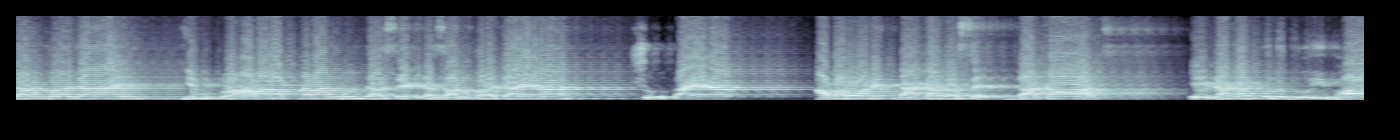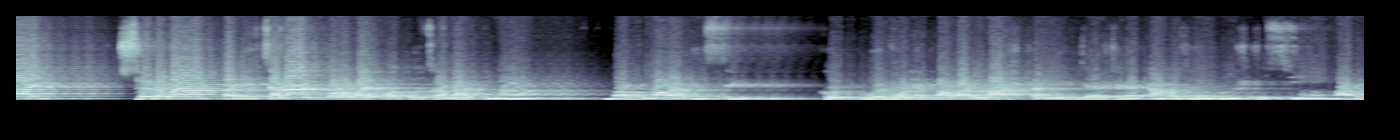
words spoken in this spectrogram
জাল করা যায়, কিন্তু আমার আপনার আঙ্গুল আছে, এটা জাল করা যায় না, শুধু তাই না, আবার অনেক ডাকাত আছে, ডাকাত। এই ডাকাতগুলো দুই ভাই, ছোট ভাই চালাক, বড় ভাই অত চালাক না। বাপ মারা গেছে। খুব গোপনে বাবার লাশটা নিয়ে যায়, সেটা কাগজে সিম মারে।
